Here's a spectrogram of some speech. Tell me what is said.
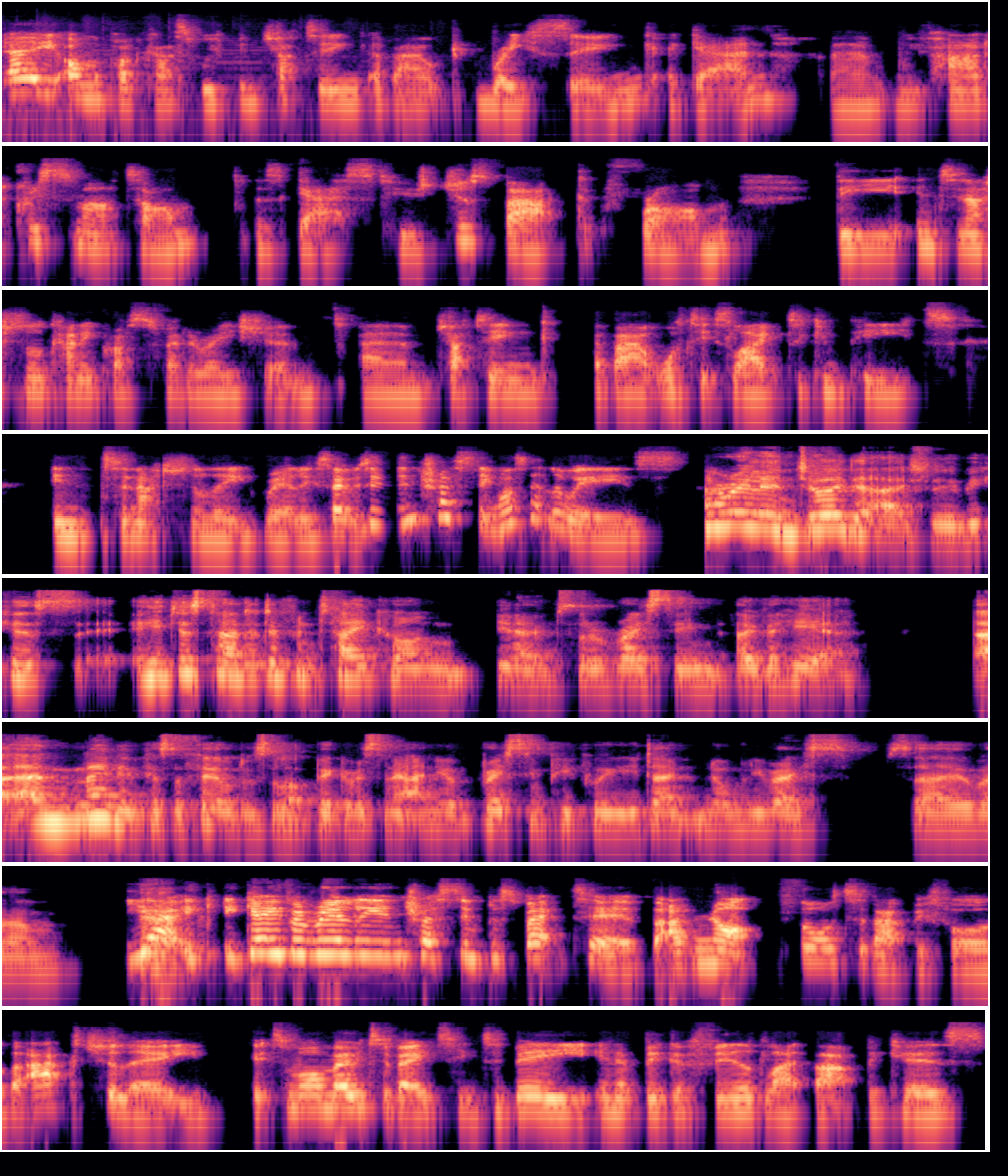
Today on the podcast, we've been chatting about racing again. Um, we've had Chris Smart on as guest, who's just back from the International Canicross Federation, um, chatting about what it's like to compete internationally, really. So it was interesting, wasn't it, Louise? I really enjoyed it actually because he just had a different take on, you know, sort of racing over here. And mainly because the field was a lot bigger, isn't it? And you're racing people you don't normally race. So um, yeah, it, it, gave a really interesting perspective that I've not thought about before. That actually it's more motivating to be in a bigger field like that because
